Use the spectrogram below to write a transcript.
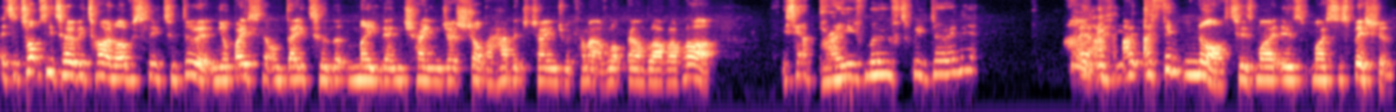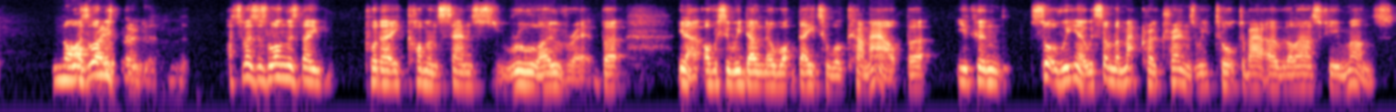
it's a topsy turvy time, obviously, to do it, and you're basing it on data that may then change as shopper habits change. We come out of lockdown, blah blah blah. Is it a brave move to be doing it? I, I, I think not. Is my is my suspicion. Not well, as long as I suppose as long as they put a common sense rule over it. But you know, obviously, we don't know what data will come out, but you can sort of, you know, with some of the macro trends we've talked about over the last few months,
